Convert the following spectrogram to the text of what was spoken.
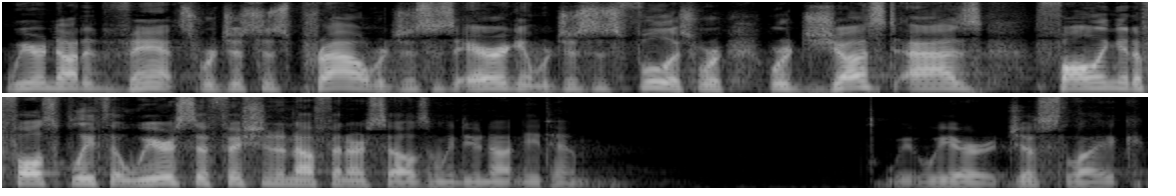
We are not advanced. We're just as proud. We're just as arrogant. We're just as foolish. We're, we're just as falling into false belief that we are sufficient enough in ourselves and we do not need Him. We, we are just like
